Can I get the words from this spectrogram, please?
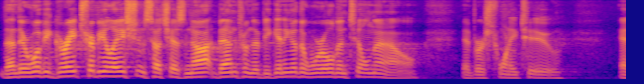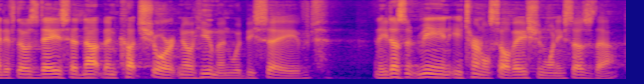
Then there will be great tribulation, such as not been from the beginning of the world until now. In verse 22 And if those days had not been cut short, no human would be saved. And he doesn't mean eternal salvation when he says that.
